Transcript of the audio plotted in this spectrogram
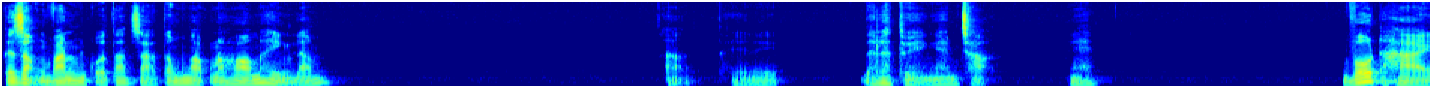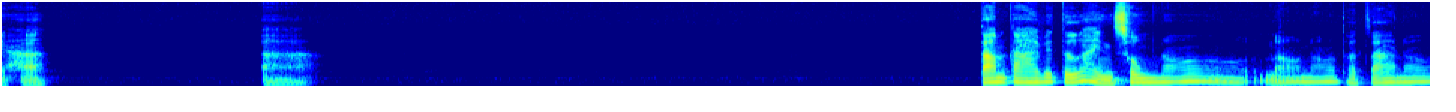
Cái giọng văn của tác giả Tống Ngọc nó hóm hình lắm. À, thế đấy là tùy anh em chọn nghe. Vốt hài hả? À. Tam tai với tứ hành xung nó nó nó thật ra nó,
